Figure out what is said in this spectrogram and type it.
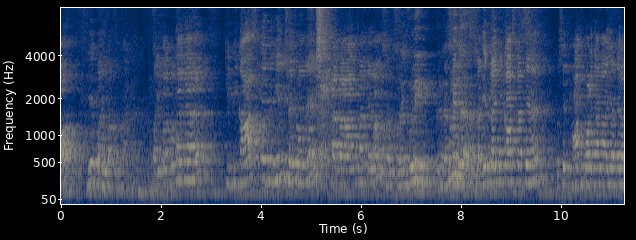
और ये परिपक्वता है। परिपक्वता क्या है? कि विकास के विभिन्न क्षेत्रों में सकारात्मक एवं संतुलित शरीर का ही विकास करते हैं तो सिर्फ़ हाथ बढ़ जाना या मेरा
